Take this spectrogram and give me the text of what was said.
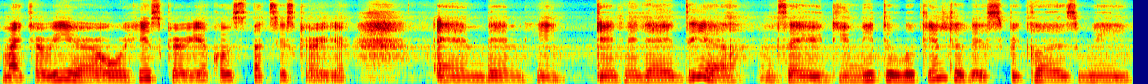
my career or his career because that's his career. And then he gave me the idea and said you need to look into this? Because we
